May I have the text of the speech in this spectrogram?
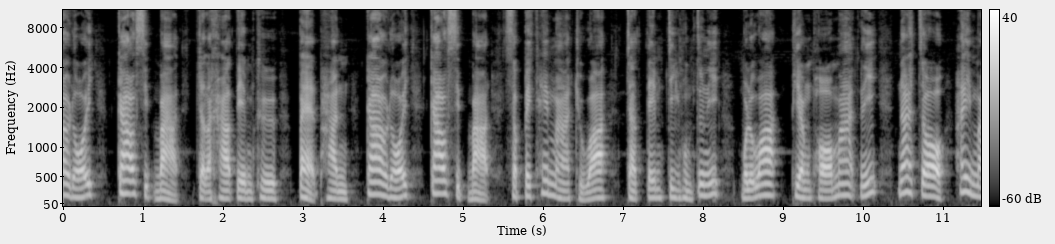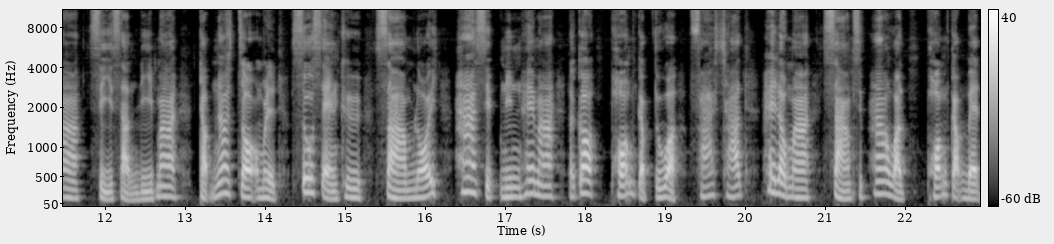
7,990 บาท จากราคาเต็มคือ 8,990 บาท สเปคให้มาถือว่าจัดเต็มจริงผมตัวนี้บอกเลยว่าเพียงพอมากนี้ หน้าจอให้มาสีสันดีมาก กับหน้าจอ AMOLED สู้แสงคือ 350 นินให้มา แล้วก็พร้อมกับตัว Fast Charge ให้เรามา 35 วัตต์ พร้อมกับแบต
